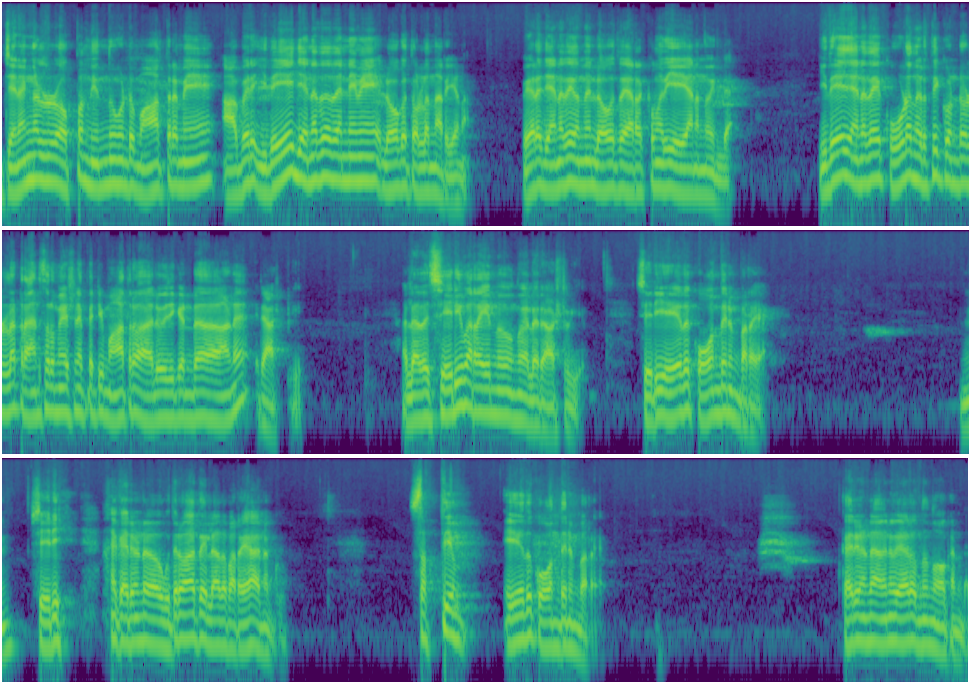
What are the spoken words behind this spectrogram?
ജനങ്ങളുടെ ഒപ്പം നിന്നുകൊണ്ട് മാത്രമേ അവർ ഇതേ ജനത തന്നെ ലോകത്തുള്ളെന്ന് അറിയണം വേറെ ജനതയൊന്നും ലോകത്ത് ഇറക്കുമതി ചെയ്യാനൊന്നും ഇല്ല ഇതേ ജനതയെ കൂടെ നിർത്തിക്കൊണ്ടുള്ള ട്രാൻസ്ഫോർമേഷനെ പറ്റി മാത്രം ആലോചിക്കേണ്ടതാണ് രാഷ്ട്രീയം. അല്ലാതെ ശരി പറയുന്നതൊന്നുമല്ല രാഷ്ട്രീയം. ശരി ഏത് കോന്തനും പറയാം. ശരി. കാര്യം ഉത്തരവാദിത്തം ഇല്ലാതെ പറയാനൊക്കും. സത്യം ഏത് കോന്തനും പറയാം. കാര്യം കൊണ്ട് അവന് വേറെ ഒന്നും നോക്കണ്ട.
